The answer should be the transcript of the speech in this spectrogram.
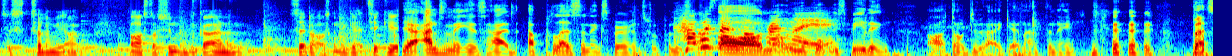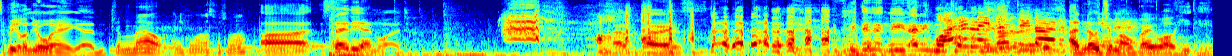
just telling me how fast I shouldn't be going and said that I was going to get a ticket. Yeah, Anthony has had a pleasant experience with police. How man. was that Oh not no, you caught me speeding. Oh, don't do that again, Anthony. Best be on your way again. Jamal. Anything else for Jamal? Uh, say the N word. um, there it is. we didn't need any more Why didn't they just do that? at I know beginning? Jamal very well. He, he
